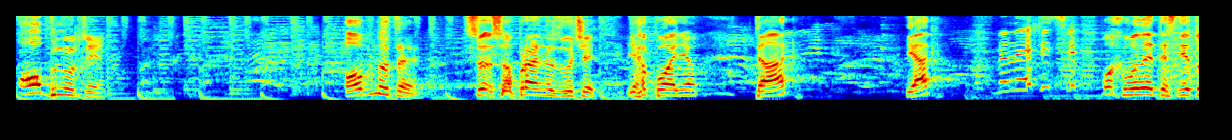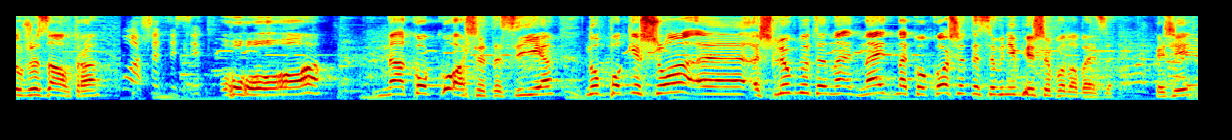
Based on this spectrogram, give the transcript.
Обнути. обнути. Все, все правильно звучить. Я поняв. Так. Як? Милитися. Похвалитись, ні, то вже завтра. Кошитися. О, накокошитись є. Ну поки що, е, шлюбнути на- навіть накокошитися мені більше подобається. Кажіть,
